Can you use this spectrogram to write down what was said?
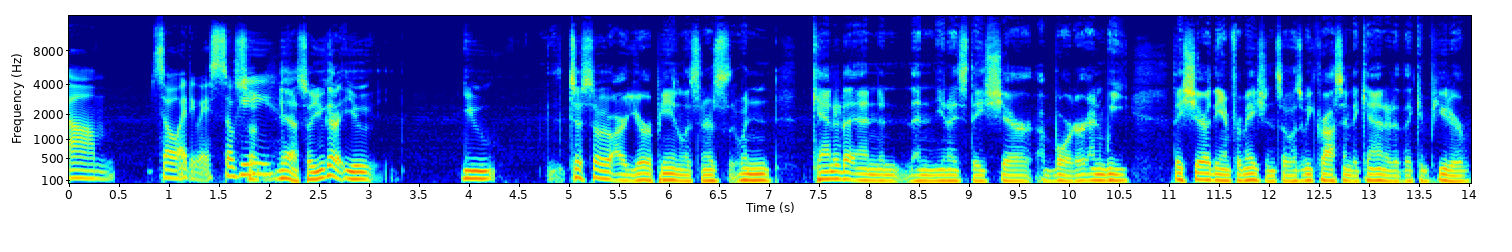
Um, so, anyways, so So, he yeah, so you got to you you just so our European listeners when Canada and and the United States share a border and we they share the information. So as we cross into Canada, the computer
